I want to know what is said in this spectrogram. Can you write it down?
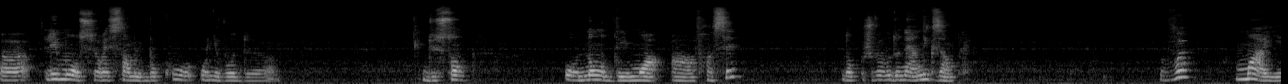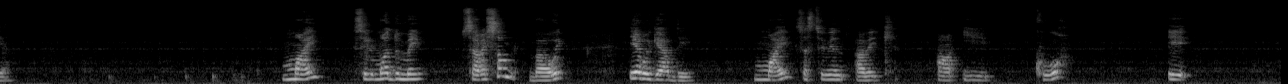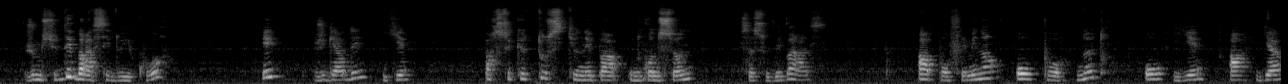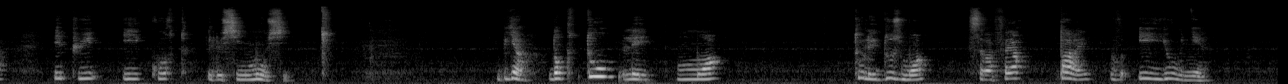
euh, les mots se ressemblent beaucoup au niveau de, du son au nom des mois en français. Donc je vais vous donner un exemple. V mai. Mai, c'est le mois de mai. Ça ressemble? Bah oui. Et regardez, mai, ça se termine avec un i court. Et je me suis débarrassée de i court. Et j'ai gardé y. Parce que tout ce qui n'est pas une consonne, ça se débarrasse. A pour féminin, O pour neutre, O, Y, A, Ya, et puis I courte et le signe mot aussi. Bien, donc tous les mois, tous les 12 mois, ça va faire pareil,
